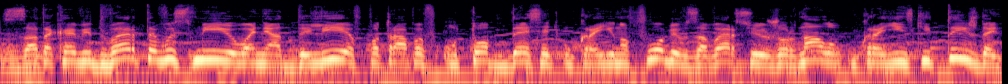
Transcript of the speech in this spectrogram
За таке відверте висміювання Делієв потрапив у топ 10 українофобів за версією журналу Український тиждень,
